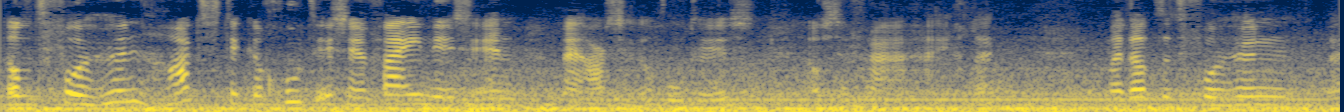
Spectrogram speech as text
Dat het voor hun hartstikke goed is en fijn is. En nou, hartstikke goed is, dat is de vraag eigenlijk. Maar dat het voor hun, uh,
